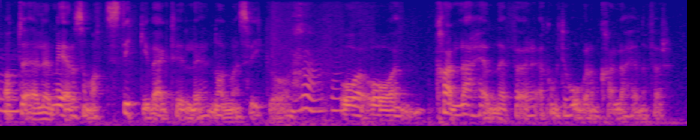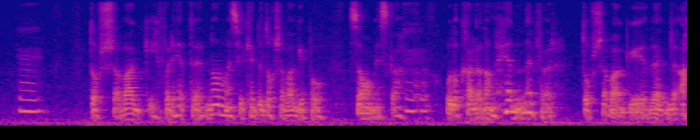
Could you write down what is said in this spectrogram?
Mm. Att, eller mer som att sticka iväg till Norrmansvik och, mm, och, och kalla henne för, jag kommer inte ihåg vad de kallade henne för, mm, Dorsavaggi. För det hette, Norrmansvik hette Dorsavaggi på samiska. mhm. Och då kallade de henne för Dorsavaggi. Ah,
